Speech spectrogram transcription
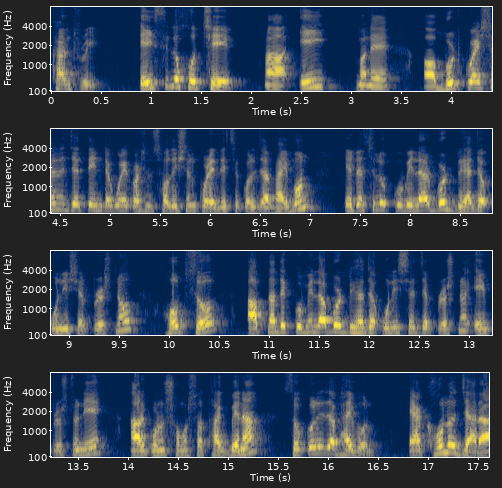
country. এই ছিল হচ্ছে আহ, এই মানে বোর্ড কোয়েশনের যে তিনটা করে কোয়েশন সলিউশন করে দিয়েছে কলেজার ভাই বোন এটা ছিল কুমিল্লার বোর্ড দুই হাজার উনিশের প্রশ্ন। হোপসো আপনাদের কুমিল্লা বোর্ড দুই হাজার উনিশের যে প্রশ্ন, এই প্রশ্ন নিয়ে আর কোনো সমস্যা থাকবে না। সো কলেজা ভাই বোন এখনও যারা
